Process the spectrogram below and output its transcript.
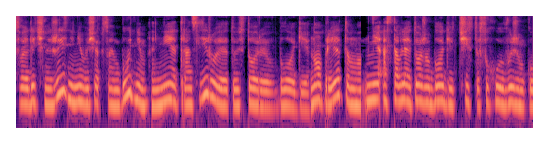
своей личной жизни, не в ущерб своим будням, не транслируя эту историю в блоге, но при этом не оставляя тоже в блоге чисто сухую выжимку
